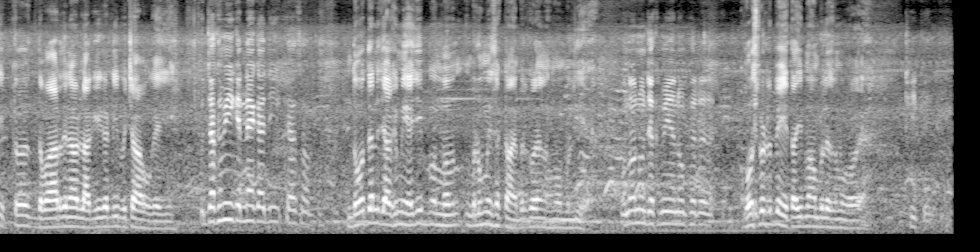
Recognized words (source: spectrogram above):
ਇੱਕ ਦੀਵਾਰ ਦੇ ਨਾਲ ਲੱਗੀ ਗੱਡੀ ਬਚਾਅ ਹੋ ਗਿਆ ਜੀ। ਜ਼ਖਮੀ ਕਿੰਨੇ ਕਾ ਜੀ ਕਿਆ ਸਭ ਦੋ ਤਿੰਨ ਜ਼ਖਮੀ ਹੈ ਜੀ ਮ- ਮ- ਮਲੂਮੀ ਸੱਟਾਂ ਹੈ ਬਿਲਕੁਲ ਮਾਮੂਲੀ ਹੈ। ਉਹਨਾਂ ਨੂੰ ਜ਼ਖਮੀਆਂ ਨੂੰ ਫਿਰ ਹਸਪੀਟਲ ਭੇਜਤਾ ਜੀ ਐਂਬੂਲੈਂਸ ਮੰਗਵਾਇਆ। ਠੀਕ ਹੈ ਜੀ।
